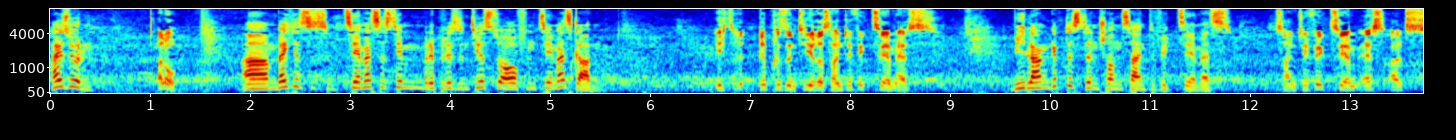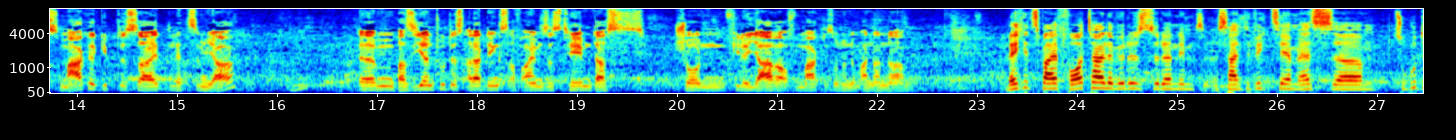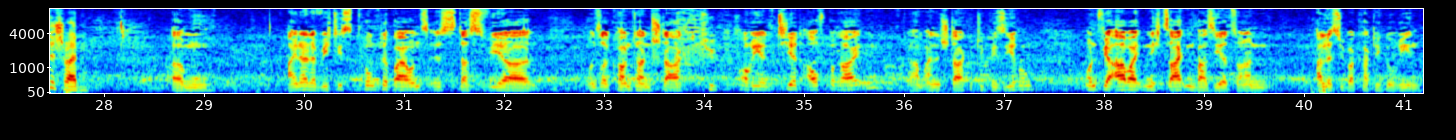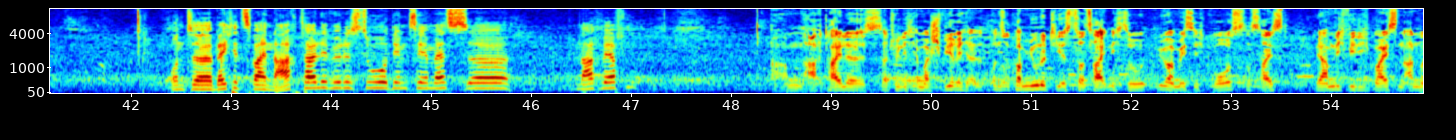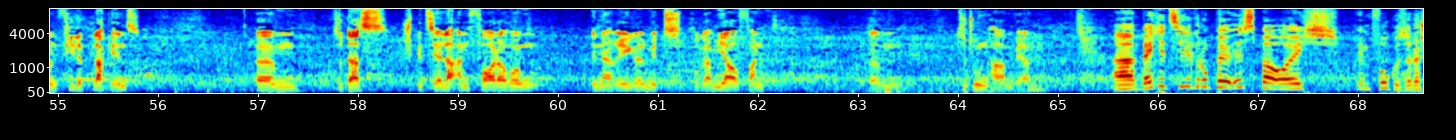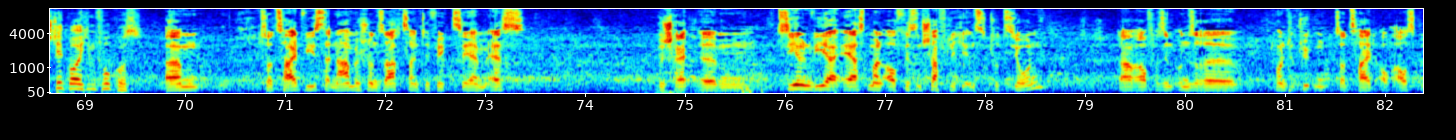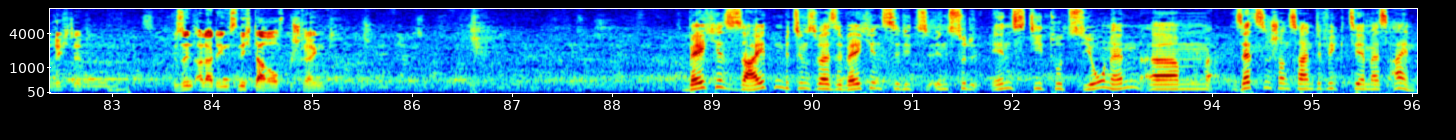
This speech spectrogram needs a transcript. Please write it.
Hi Sören. Hallo. Ähm, welches CMS-System repräsentierst du auf dem CMS-Garden? Ich repräsentiere Scientific CMS. Wie lange gibt es denn schon Scientific CMS? Scientific CMS als Marke gibt es seit letztem Jahr. Ähm, basieren tut es allerdings auf einem System, das schon viele Jahre auf dem Markt ist unter einem anderen Namen. Welche zwei Vorteile würdest du denn dem Scientific CMS ähm, zugute schreiben? Ähm, einer der wichtigsten Punkte bei uns ist, dass wir unsere Content stark typorientiert aufbereiten. Wir haben eine starke Typisierung und wir arbeiten nicht seitenbasiert, sondern alles über Kategorien. Und äh, welche zwei Nachteile würdest du dem CMS äh, nachwerfen? Ähm, Nachteile ist natürlich immer schwierig. Also unsere Community ist zurzeit nicht so übermäßig groß. Das heißt, wir haben nicht wie die meisten anderen viele Plugins, ähm, sodass spezielle Anforderungen in der Regel mit Programmieraufwand ähm, zu tun haben werden. Äh, welche Zielgruppe ist bei euch im Fokus oder steht bei euch im Fokus? Ähm, zurzeit, wie es der Name schon sagt, Scientific CMS, ähm, zielen wir erstmal auf wissenschaftliche Institutionen. Darauf sind unsere Kontentypen zurzeit auch ausgerichtet. Wir sind allerdings nicht darauf beschränkt. Welche Seiten bzw. welche Institu Institu Institutionen ähm, setzen schon Scientific CMS ein?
